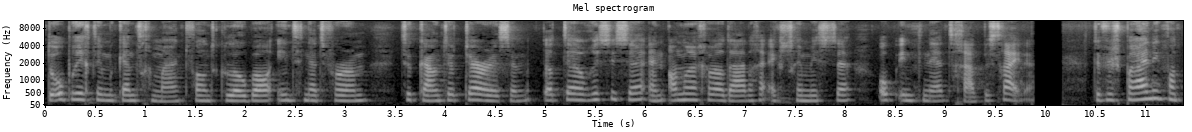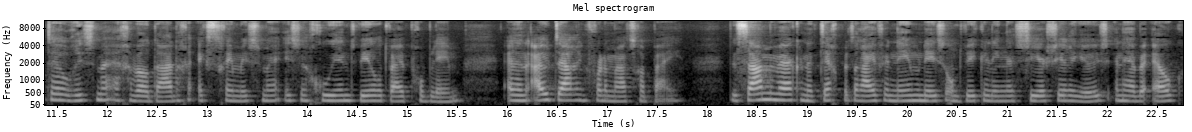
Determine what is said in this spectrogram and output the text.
de oprichting bekendgemaakt van het Global Internet Forum to Counter Terrorism, dat terroristische en andere gewelddadige extremisten op internet gaat bestrijden. De verspreiding van terrorisme en gewelddadige extremisme is een groeiend wereldwijd probleem en een uitdaging voor de maatschappij. De samenwerkende techbedrijven nemen deze ontwikkelingen zeer serieus en hebben elk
